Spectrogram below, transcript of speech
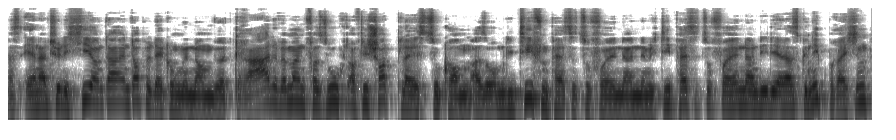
dass er natürlich hier und da in Doppeldeckung genommen wird, gerade wenn man versucht, auf die Shotplays zu kommen, also um die tiefen Pässe zu verhindern, nämlich die Pässe zu verhindern, die dir das Genick brechen.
